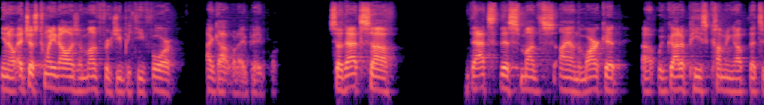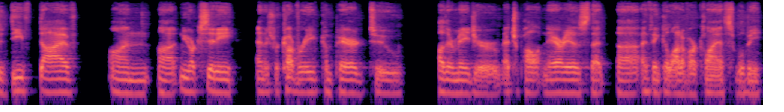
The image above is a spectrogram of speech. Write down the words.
you know, at just $20 a month for GPT-4, I got what I paid for. So that's, uh, that's this month's Eye on the Market. Uh, we've got a piece coming up that's a deep dive on uh, New York City and its recovery compared to other major metropolitan areas that uh, I think a lot of our clients will be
